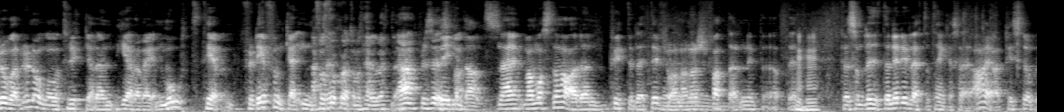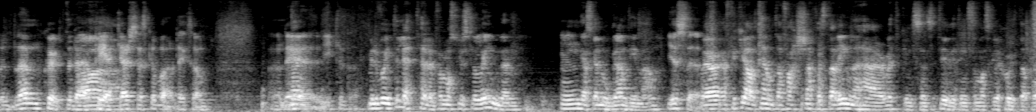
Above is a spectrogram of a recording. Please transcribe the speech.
Provade du någon gång att trycka den hela vägen mot TVn? För det funkar inte. Jag fast då sköt de åt helvete. Ja, precis. Det gick Man- inte alls. Nej, man måste ha den pyttelite ifrån Mm. annars fattar den inte att det... Mhm. För som liten är det lätt att tänka så här, ah, ja, pistolen skjuter där Ja. jag pekar så jag ska bara liksom... Det Men- gick inte. Men det var inte lätt heller för man skulle ställa in den Mm. ganska noggrant innan. Just Och det. jag, jag fick ju alltid hämta farsan för att ställa in den här reticle sensitivity som man skulle skjuta på.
